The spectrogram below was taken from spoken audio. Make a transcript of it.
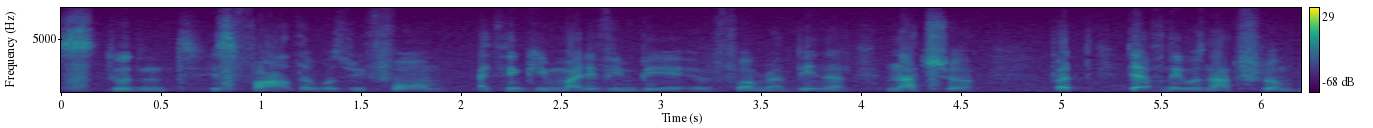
student. His father was Reform. I think he might even be a Reform Rabbiner. Not sure. But definitely was not from.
